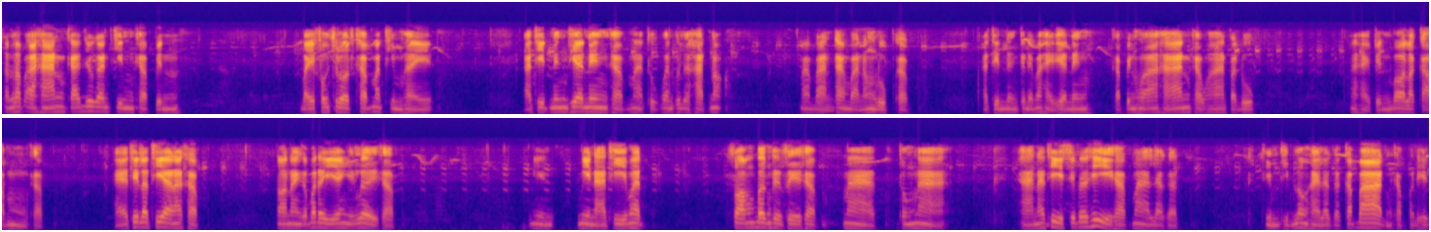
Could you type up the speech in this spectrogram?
สำหรับอาหารการอยู่การกินครับ เป็นใบฟงชูรสครับมาทิมให้อาทิตย์หนึ่งเที่ยหนึ่งครับมาทุกวันพฤหัสเนาะมาบ้านทางบ้านน้องลุบครับอาทิตย์หนึ่งก็ได้มาให้เที่ยหนึ่งกับเป็นหัวอาหารครับอาหารปลาดุกมาให้เป็นบ่อละกำครับให้อาทิตย์ละเที่ยนะครับ ตอนนั้นก็ไม่ได้เลี้ยังอีกเลยครับ มีมีหนาทีมาซองเบิ้งซื่อๆครับ มาตรงหน้า หานาทีสิบนาทีครับ มาแล้วก็ทีมทีมลงให้แล้วก็กลับบ้านครับประเทศ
